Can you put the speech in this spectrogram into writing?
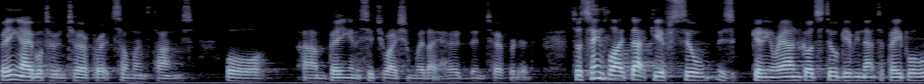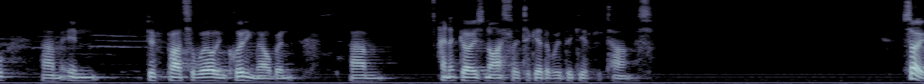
being able to interpret someone's tongues or um, being in a situation where they heard it interpreted. So it seems like that gift still is getting around. God's still giving that to people um, in different parts of the world, including Melbourne. Um, and it goes nicely together with the gift of tongues. So,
